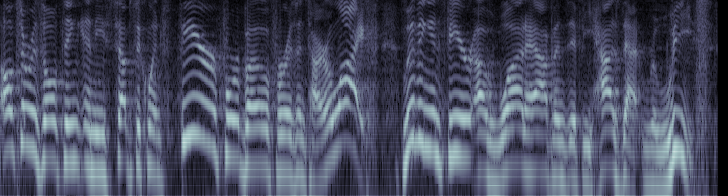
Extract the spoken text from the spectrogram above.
also resulting in the subsequent fear for Beau for his entire life, living in fear of what happens if he has that release.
